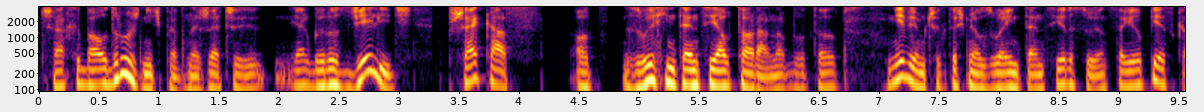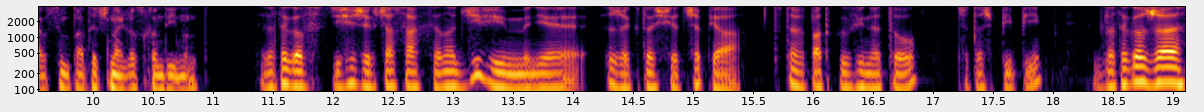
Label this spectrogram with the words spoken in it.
Trzeba chyba odróżnić pewne rzeczy, jakby rozdzielić przekaz od złych intencji autora, no bo to nie wiem, czy ktoś miał złe intencje rysując takiego pieska sympatycznego skądinąd. Dlatego w dzisiejszych czasach no, dziwi mnie, że ktoś się czepia w tym wypadku Winetu, czy też Pipi, dlatego że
